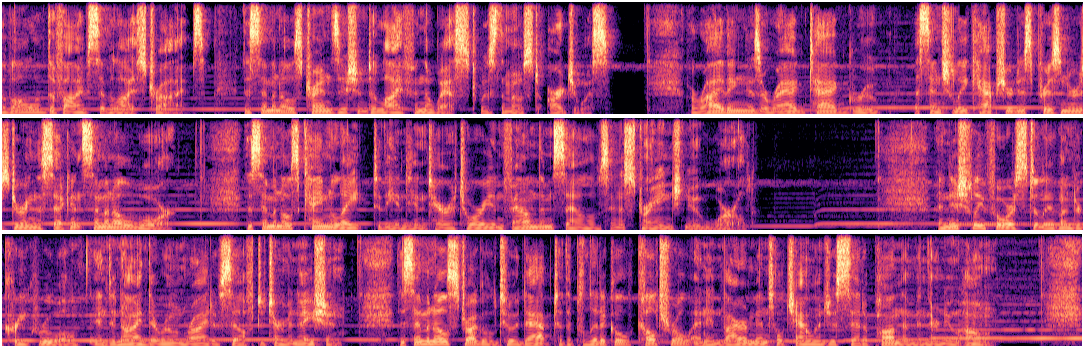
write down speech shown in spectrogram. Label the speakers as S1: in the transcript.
S1: Of all of the five civilized tribes, the Seminoles' transition to life in the West was the most arduous. Arriving as a ragtag group, essentially captured as prisoners during the Second Seminole War, the Seminoles came late to the Indian Territory and found themselves in a strange new world. Initially forced to live under Creek rule and denied their own right of self determination, the Seminoles struggled to adapt to the political, cultural, and environmental challenges set upon them in their new home.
